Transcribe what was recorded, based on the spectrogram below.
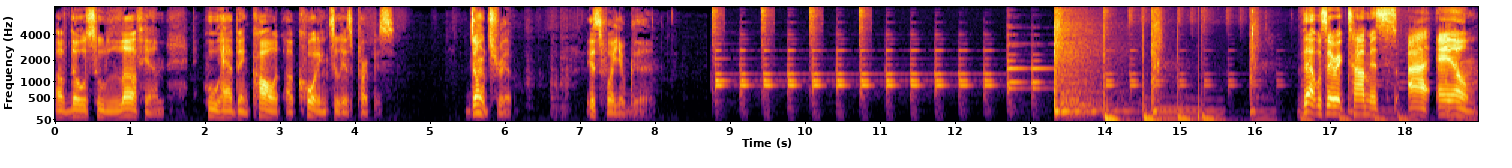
of those who love him, who have been called according to his purpose." Don't trip. It's for your good. That was Eric Thomas. I am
